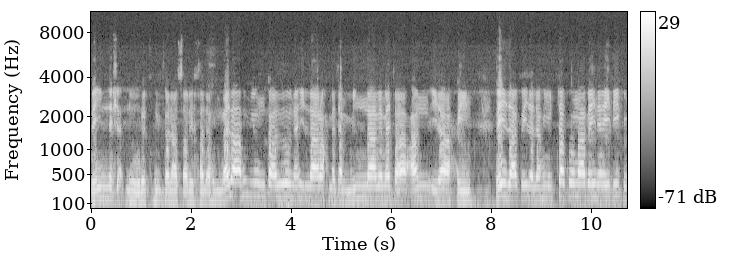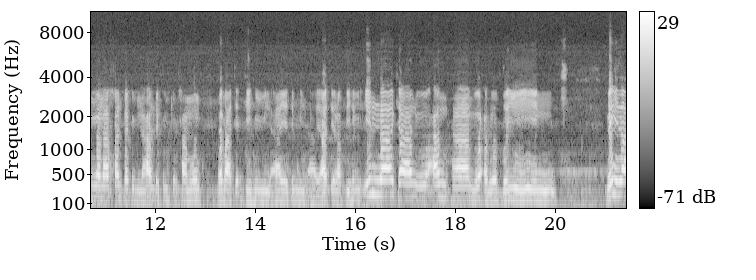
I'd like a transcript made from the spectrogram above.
وإن نشأ نغرقهم فلا صريخ لهم ولا هم ينقذون إلا رحمة منا ومتاعا إلى حين. وإذا قيل لهم اتقوا ما بين أيديكم وما خلفكم لعلكم ترحمون وما تأتيهم من آية من آيات ربهم إلا كانوا عنها معرضين. وإذا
